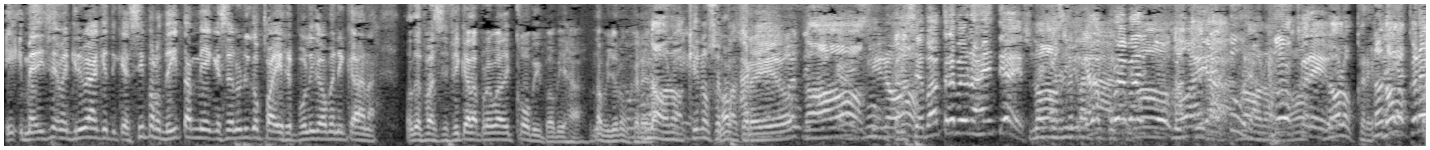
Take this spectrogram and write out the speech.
Y me dice, me escriben aquí que sí, pero di también que es el único país, República Dominicana, donde falsifica la prueba de COVID para viajar. No, pues yo no creo. No, no, aquí no se No pasa. creo. No, aquí no. ¿Y se va a atrever una gente a eso? No, ¿Que sí, falsifique no, la prueba del no, COVID? no, ¿A no, no, no, No no, creo. no lo creo. No lo creo.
